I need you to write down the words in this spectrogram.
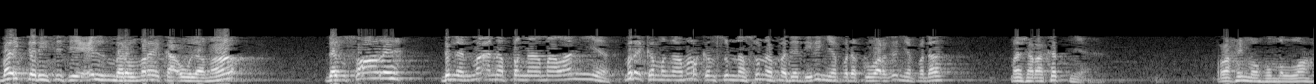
Baik dari sisi ilmu baru mereka ulama dan saleh dengan makna pengamalannya. Mereka mengamalkan sunnah-sunnah pada dirinya, pada keluarganya, pada masyarakatnya. Rahimahumullah.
